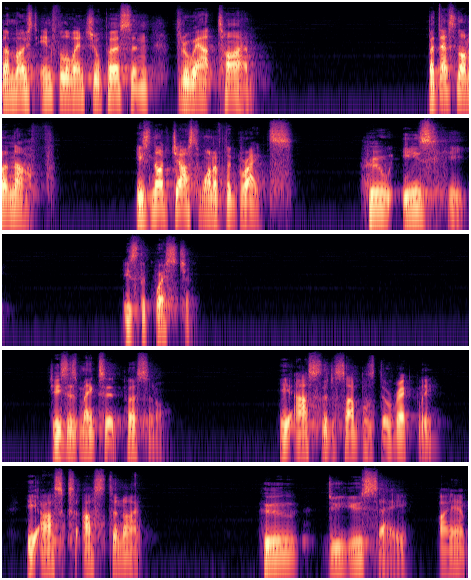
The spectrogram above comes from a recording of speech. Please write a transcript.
the most influential person throughout time. But that's not enough. He's not just one of the greats. Who is he? Is the question. Jesus makes it personal. He asks the disciples directly. he asks us tonight Who do you say I am?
